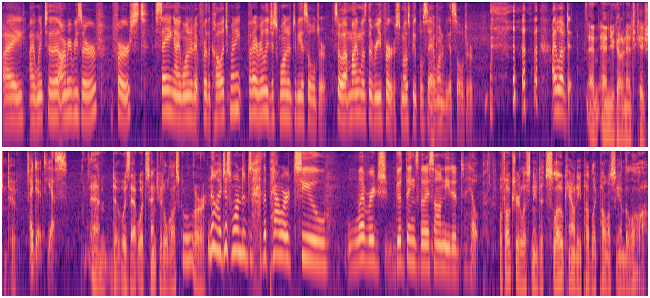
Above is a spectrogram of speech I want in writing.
I, I went to the Army Reserve first. Saying I wanted it for the college money, but I really just wanted to be a soldier. So uh, mine was the reverse. Most people say I want to be a soldier. I loved it. And and you got an education too. I did, yes. And was that what sent you to law school, or No, I just wanted the power to leverage good things that I saw needed help. Well, folks, you're listening to SLO County Public Policy and the Law.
